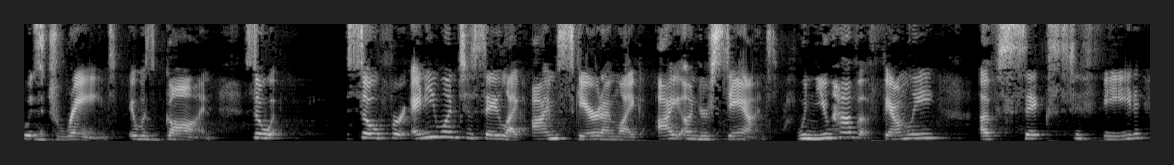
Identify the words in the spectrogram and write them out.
was drained. It was gone. So so for anyone to say like I'm scared, I'm like I understand. When you have a family of 6 to feed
